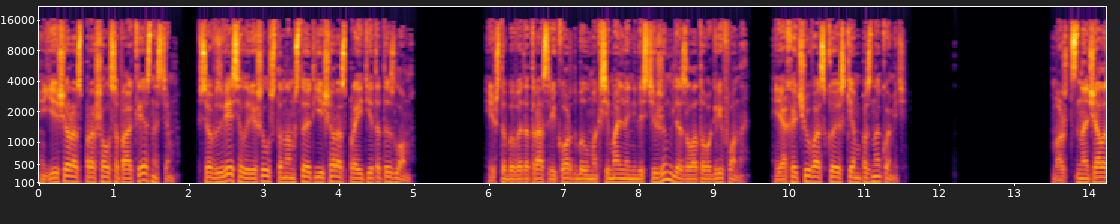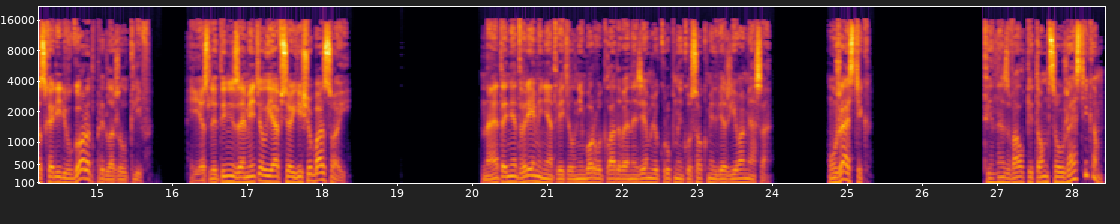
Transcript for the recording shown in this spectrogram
Еще раз прошелся по окрестностям, все взвесил и решил, что нам стоит еще раз пройти этот излом. И чтобы в этот раз рекорд был максимально недостижим для Золотого Грифона, я хочу вас кое с кем познакомить. «Может, сначала сходить в город?» — предложил Клифф. «Если ты не заметил, я все еще босой». «На это нет времени», — ответил Небор, выкладывая на землю крупный кусок медвежьего мяса. «Ужастик!» «Ты назвал питомца ужастиком?»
